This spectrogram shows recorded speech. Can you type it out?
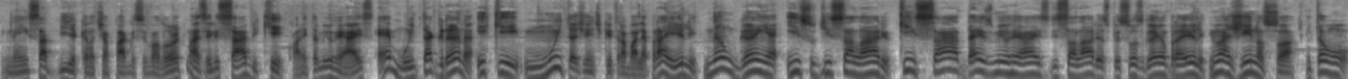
nem sabia que ela tinha pago esse valor, mas ele sabe que 40 mil reais é muita grana e que muita gente que trabalha para ele não ganha isso de salário. Quiçá 10 mil reais de salário as pessoas ganham para ele. Imagina só. Então,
